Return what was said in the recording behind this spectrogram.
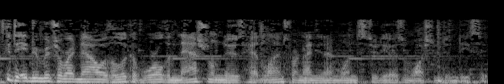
Let's get to Adrian Mitchell right now with a look at world and national news headlines from our 99.1 studios in Washington, D.C.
